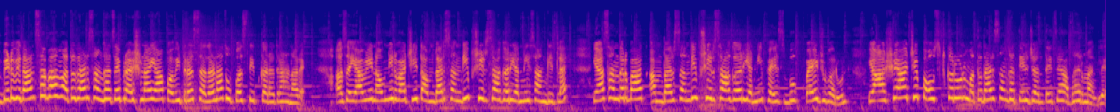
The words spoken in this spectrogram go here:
बीड विधानसभा मतदारसंघाचे प्रश्न या पवित्र सदनात उपस्थित करत राहणार आहे. असं यावेळी नवनिर्वाचित आमदार संदीप क्षीरसागर यांनी सांगितलंय. या संदर्भात आमदार संदीप क्षीरसागर यांनी फेसबुक पेजवरून या आशयाची पोस्ट करून मतदारसंघातील जनतेचे आभार मानले.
